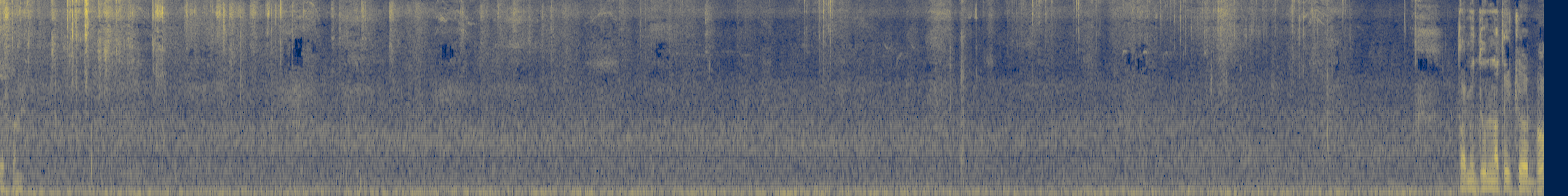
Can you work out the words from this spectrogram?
দেখুন। আমি দোলনাতে একটু উঠবো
